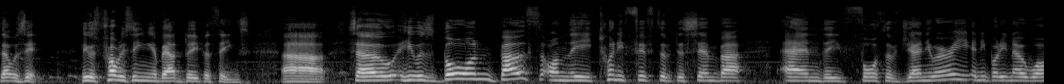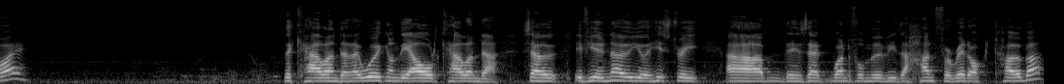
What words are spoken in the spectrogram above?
That was it. He was probably thinking about deeper things. Uh, so he was born both on the 25th of December and the 4th of January. Anybody know why? The calendar. They're working on the old calendar. So if you know your history, um, there's that wonderful movie, The Hunt for Red October.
